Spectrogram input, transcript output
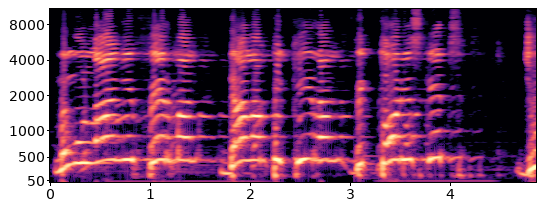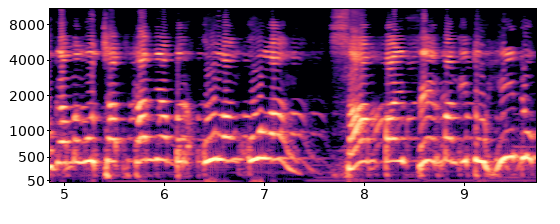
mengulangi firman dalam pikiran Victorious Kids juga mengucapkannya berulang-ulang sampai firman itu hidup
